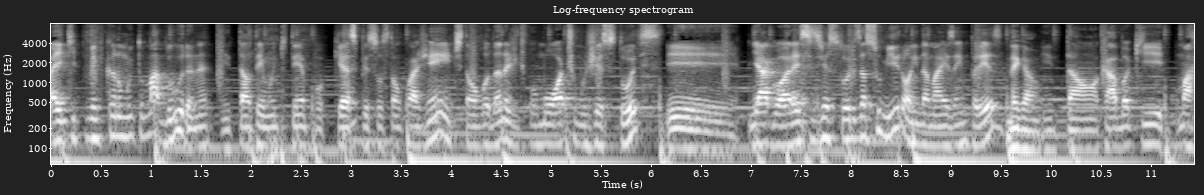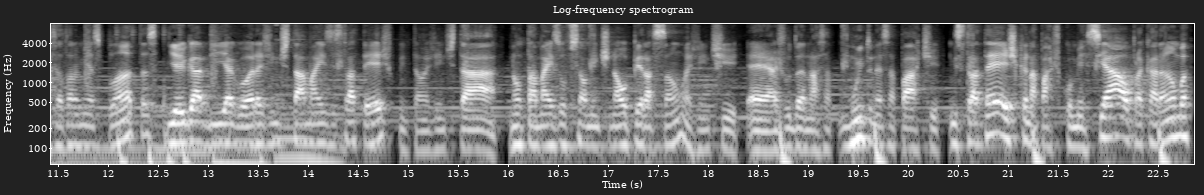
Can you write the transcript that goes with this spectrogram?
a equipe vem ficando muito madura, né? Então tem muito tempo que as pessoas estão com a gente, estão rodando, a gente formou ótimos gestores e, e agora esses gestores assumiram ainda mais a empresa. Legal. Então acaba que o Marcelo tá nas minhas plantas e eu e o Gabi agora a gente tá mais estratégico, então a gente tá não tá mais oficialmente na operação, a gente é, ajuda nessa, muito nessa parte estratégica, na parte comercial pra caramba,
